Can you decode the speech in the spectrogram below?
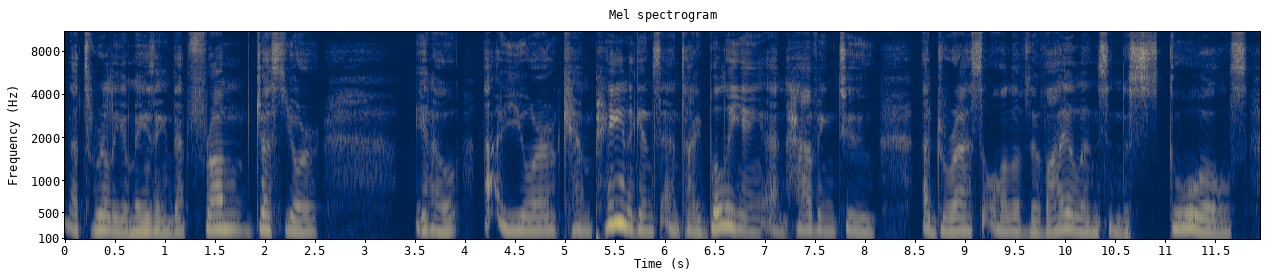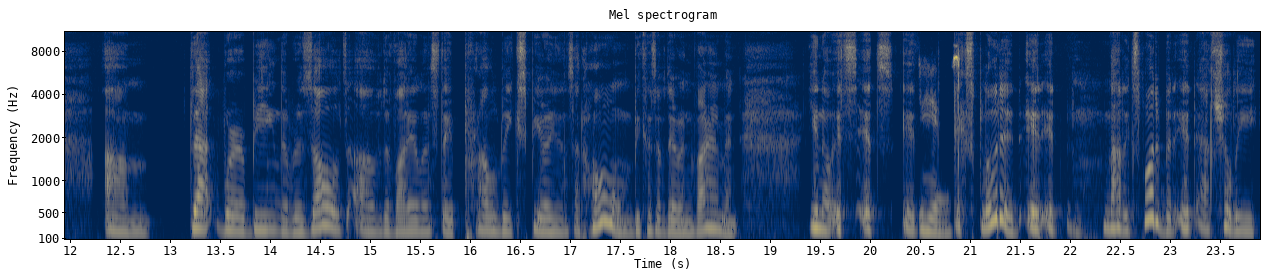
that's really amazing that from just your, you know, uh, your campaign against anti-bullying and having to address all of the violence in the schools um, that were being the result of the violence they probably experienced at home because of their environment you know it's it's it yes. exploded. It, it not exploded but it actually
